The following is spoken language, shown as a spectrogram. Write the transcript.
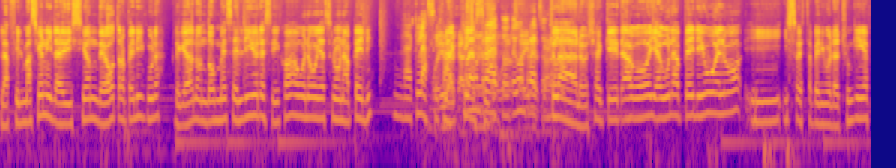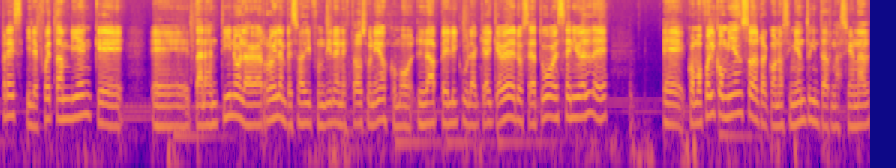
la filmación y la edición de otra película. Le quedaron dos meses libres y dijo, ah, bueno, voy a hacer una peli. La clásica. acá, Tengo un rato, tengo un rato. Claro, ya que hago hoy alguna peli y vuelvo, y hizo esta película Chunking Express y le fue tan bien que eh, Tarantino la agarró y la empezó a difundir en Estados Unidos como la película que hay que ver, o sea, tuvo ese nivel de... eh, como fue el comienzo del reconocimiento internacional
